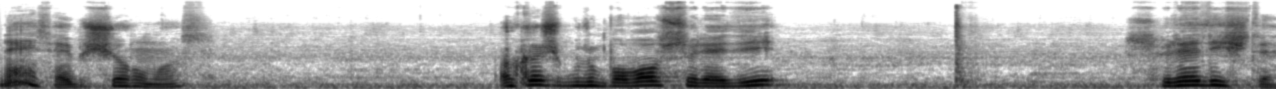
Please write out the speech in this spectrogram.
Neyse bir şey olmaz. Arkadaşlar bunu babam söyledi. Söyledi işte.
